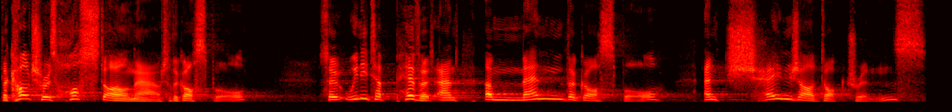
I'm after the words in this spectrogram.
The culture is hostile now to the gospel, so we need to pivot and amend the gospel and change our doctrines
